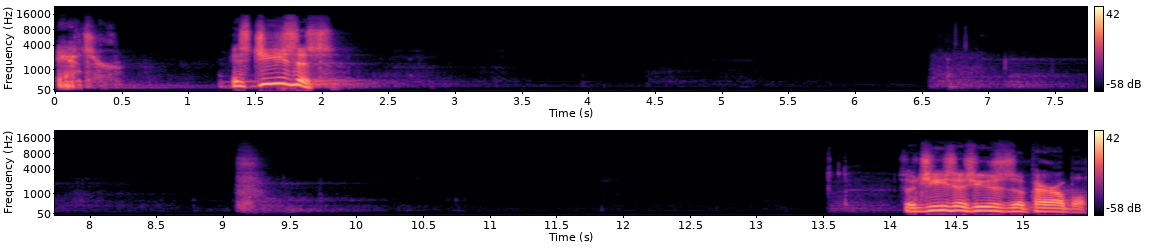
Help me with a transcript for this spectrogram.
answer. It's Jesus. So Jesus uses a parable.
